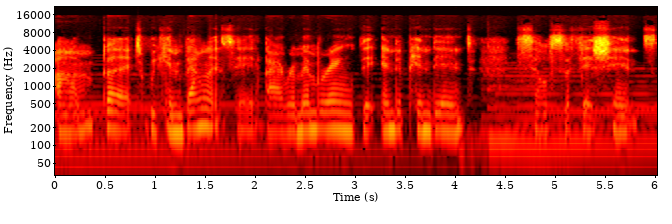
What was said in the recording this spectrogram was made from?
Um, but we can balance it by remembering the independent, self sufficient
